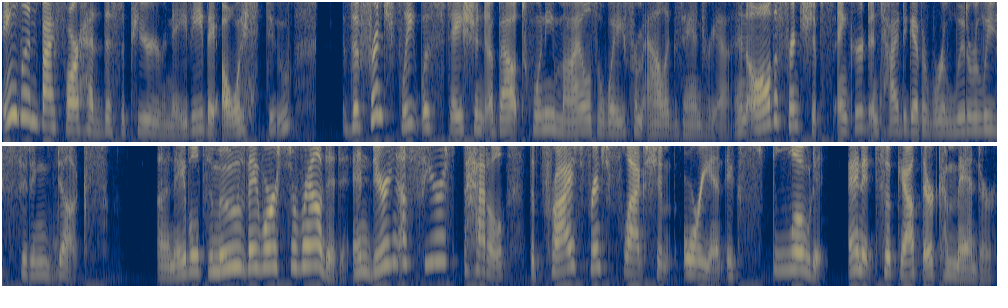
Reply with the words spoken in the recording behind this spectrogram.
England by far had the superior navy, they always do. The French fleet was stationed about 20 miles away from Alexandria, and all the French ships anchored and tied together were literally sitting ducks. Unable to move, they were surrounded, and during a fierce battle, the prized French flagship Orient exploded and it took out their commander.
